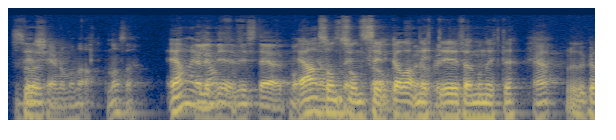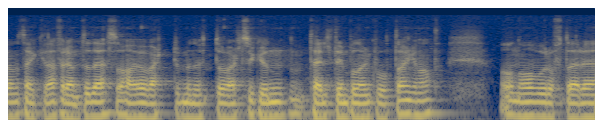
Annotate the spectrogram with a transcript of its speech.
Så, Det skjer når man er 18, altså. ja, Eller hvis det er på en måte Ja, sånn, sånn flytte. 90-95. Ja. Du kan tenke deg frem til det, så har jo hvert minutt og hvert sekund telt inn på den kvota. ikke sant? Og nå hvor ofte er det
